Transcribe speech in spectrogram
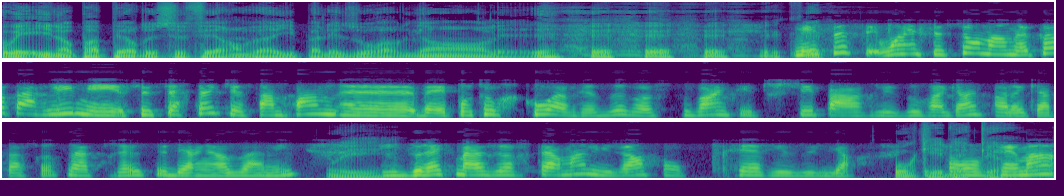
Oui, ils n'ont pas peur de se faire envahir par les ouragans. mais ça, c'est ouais, c'est sûr, on n'en a pas parlé, mais c'est certain que ça me euh, ben, Porto Rico, à vrai dire, a souvent été touché par les ouragans et par les catastrophes naturelles ces dernières années. Je dirais que majoritairement, les gens sont très résilients. Ils sont vraiment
